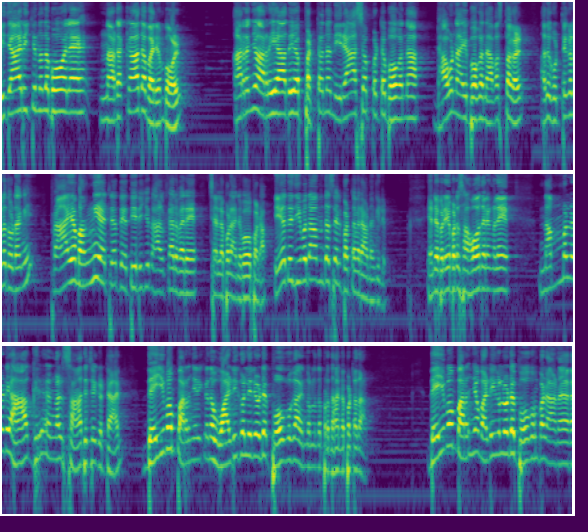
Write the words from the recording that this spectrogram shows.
വിചാരിക്കുന്നത് പോലെ നടക്കാതെ വരുമ്പോൾ അറിഞ്ഞോ അറിയാതെയോ പെട്ടെന്ന് നിരാശപ്പെട്ട് പോകുന്ന ഡൗൺ ആയി പോകുന്ന അവസ്ഥകൾ അത് കുട്ടികൾ തുടങ്ങി പ്രായം അങ്ങേയറ്റത്ത് എത്തിയിരിക്കുന്ന ആൾക്കാർ വരെ ചിലപ്പോൾ അനുഭവപ്പെടാം. ഏത് ജീവിതാന്തസ്സിൽപ്പെട്ടവരാണെങ്കിലും എന്റെ പ്രിയപ്പെട്ട സഹോദരങ്ങളെ നമ്മളുടെ ആഗ്രഹങ്ങൾ സാധിച്ചു കിട്ടാൻ ദൈവം പറഞ്ഞിരിക്കുന്ന വഴികളിലൂടെ പോവുക എന്നുള്ളത് പ്രധാനപ്പെട്ടതാണ്. ദൈവം പറഞ്ഞ വഴികളിലൂടെ പോകുമ്പോഴാണ്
